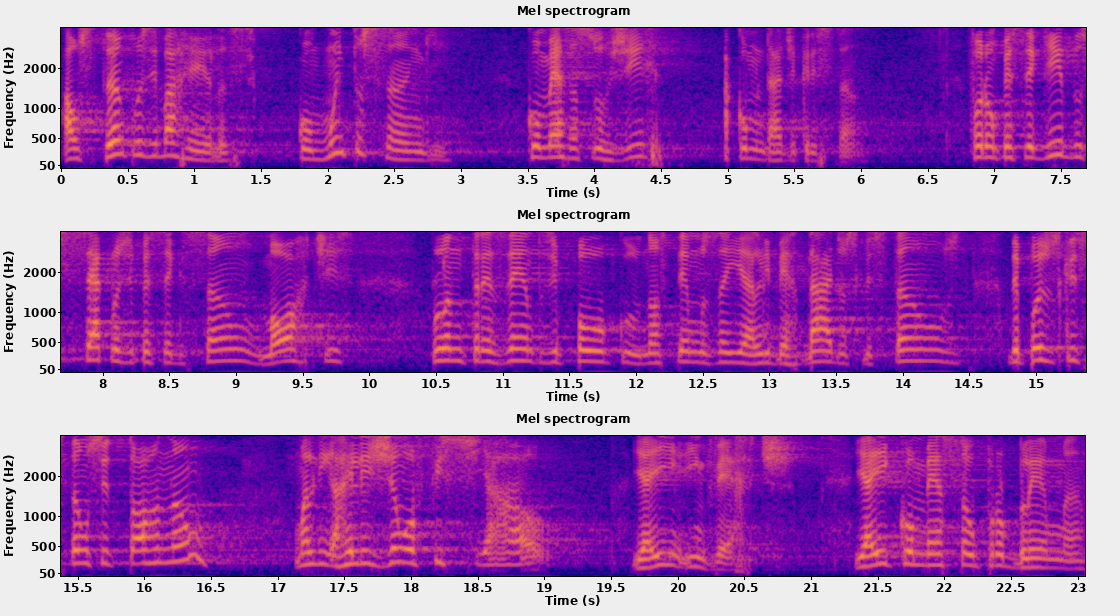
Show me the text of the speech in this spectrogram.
Aos trancos e barreiras, com muito sangue, começa a surgir a comunidade cristã. Foram perseguidos, séculos de perseguição, mortes. No ano 300 e pouco, nós temos aí a liberdade dos cristãos. Depois os cristãos se tornam uma, a religião oficial. E aí inverte. E aí começa o problema.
